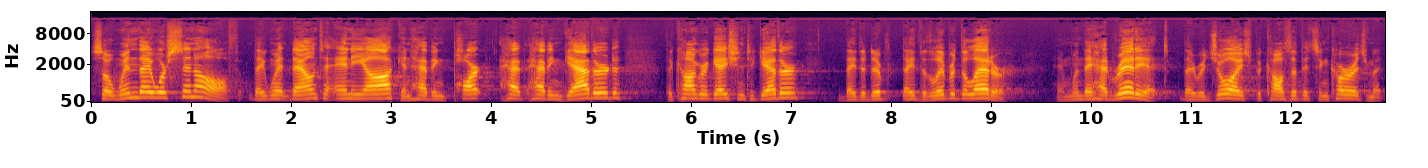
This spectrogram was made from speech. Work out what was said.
So when they were sent off, they went down to Antioch, and having, part, have, having gathered the congregation together, they, de- they delivered the letter. And when they had read it, they rejoiced because of its encouragement.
